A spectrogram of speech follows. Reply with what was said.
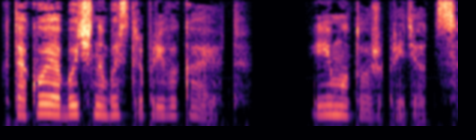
К такой обычно быстро привыкают. И ему тоже придется.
